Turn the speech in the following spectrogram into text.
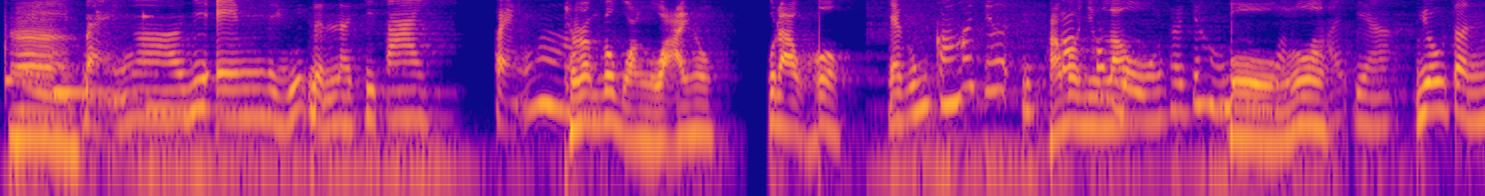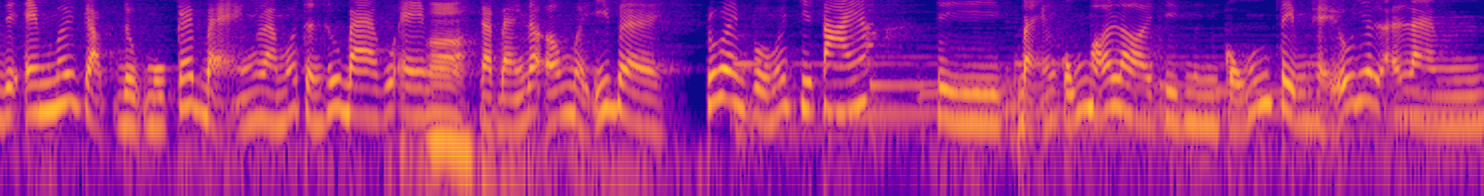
À. thì bạn ờ, với em thì quyết định là chia tay. Khoảng sau đó em có quằn quại không? Có đau không dạ cũng có chứ. Khoảng có, bao nhiêu lâu? buồn thôi chứ không Buồn đúng không? dạ. Vô tình thì em mới gặp được một cái bạn là mối tình thứ ba của em à. là bạn đó ở mỹ về. Lúc em vừa mới chia tay á thì bạn cũng mở lời thì mình cũng tìm hiểu với lại làm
